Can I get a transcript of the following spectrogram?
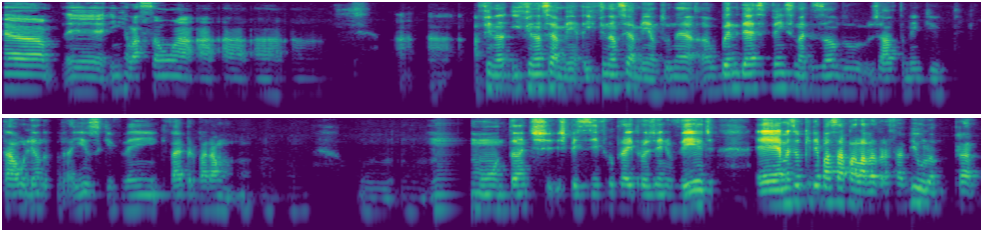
é, em relação a, a, a, a, e, financiamento, e financiamento, né? O BNDES vem sinalizando já também que está olhando para isso, que vem, que vai preparar um, um, um, um montante específico para hidrogênio verde. É, mas eu queria passar a palavra para a Fabiola para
